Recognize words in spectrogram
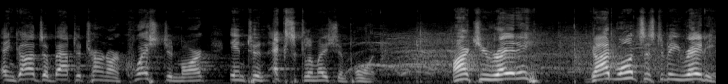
And God's about to turn our question mark into an exclamation point. Aren't you ready? God wants us to be ready.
